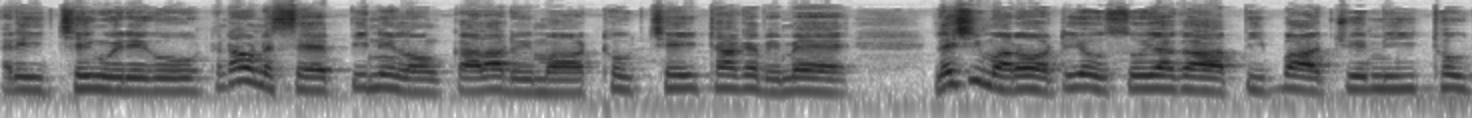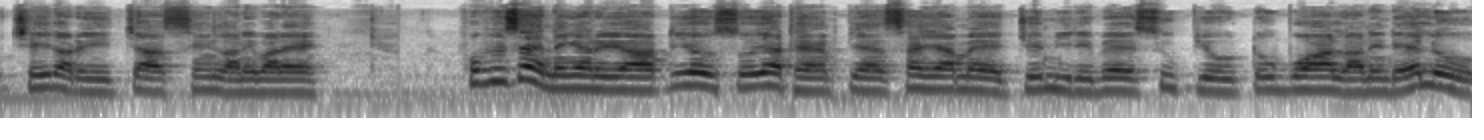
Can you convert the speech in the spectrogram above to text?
အဲ့ဒီချင်းငွေတွေကို2020ပြည်နှစ်လွန်ကာလတွေမှာထုတ်ချေးထားခဲ့ပေမဲ့ လက်ရှိမှာတော့တရုတ်ဆိုရကပြပကျွေးမီထုတ်ချေးတာတွေကျဆင်းလာနေပါတယ်ဖွံ့ဖြိုးဆဲနိုင်ငံတွေဟာတရုတ်ဆိုရထံပြန်ဆက်ရမယ့်ကျွေးမီတွေပဲစုပြိုတိုးပွားလာနေတယ်လို့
